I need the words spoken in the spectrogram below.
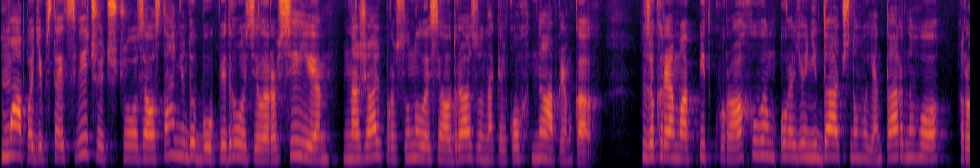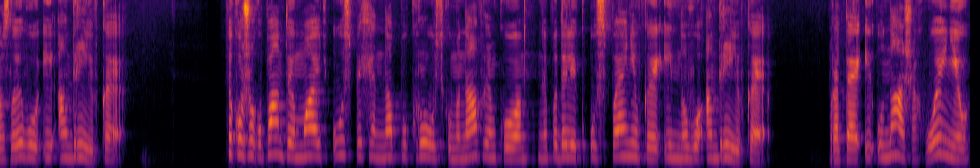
Мапа Діпстейт свідчить, що за останню добу підрозділи Росії, на жаль, просунулися одразу на кількох напрямках, зокрема під Кураховим у районі Дачного, Янтарного, Розливу і Андріївки. Також окупанти мають успіхи на Покровському напрямку неподалік Успенівки і Новоандріївки. Проте і у наших воїнів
